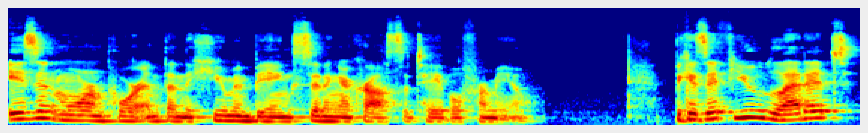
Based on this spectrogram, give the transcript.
isn't more important than the human being sitting across the table from you. Because if you let it,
